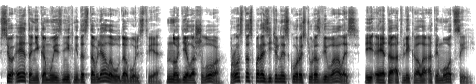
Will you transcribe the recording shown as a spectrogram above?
Все это никому из них не доставляло удовольствия, но дело шло, просто с поразительной скоростью развивалось, и это отвлекало от эмоций.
